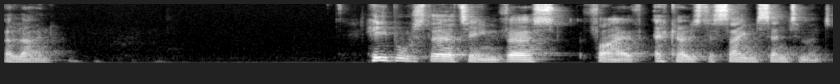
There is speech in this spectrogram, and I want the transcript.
alone. Hebrews 13, verse 5, echoes the same sentiment,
